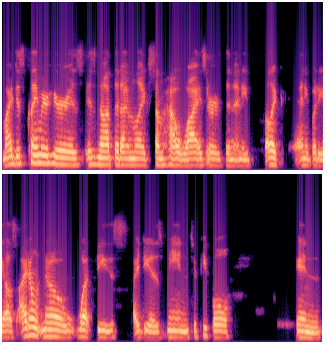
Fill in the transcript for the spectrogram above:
my disclaimer here is is not that I'm like somehow wiser than any like anybody else. I don't know what these ideas mean to people in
